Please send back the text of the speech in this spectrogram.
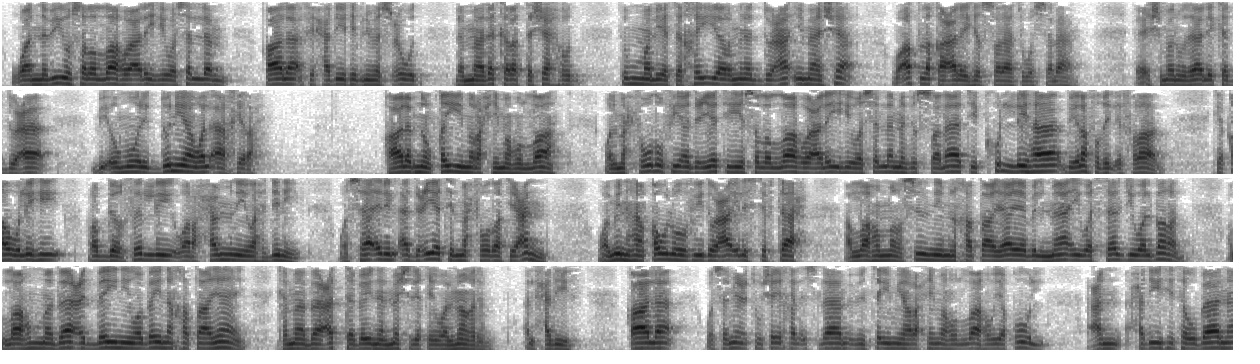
والنبي صلى الله عليه وسلم قال في حديث ابن مسعود لما ذكر التشهد ثم ليتخير من الدعاء ما شاء وأطلق عليه الصلاة والسلام. فيشمل ذلك الدعاء بأمور الدنيا والآخرة. قال ابن القيم رحمه الله والمحفوظ في أدعيته صلى الله عليه وسلم في الصلاة كلها بلفظ الإفراد كقوله رب اغفر لي وارحمني واهدني وسائر الأدعية المحفوظة عنه ومنها قوله في دعاء الاستفتاح اللهم اغسلني من خطاياي بالماء والثلج والبرد اللهم باعد بيني وبين خطاياي كما باعدت بين المشرق والمغرب. الحديث قال وسمعت شيخ الإسلام ابن تيمية رحمه الله يقول عن حديث ثوبان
